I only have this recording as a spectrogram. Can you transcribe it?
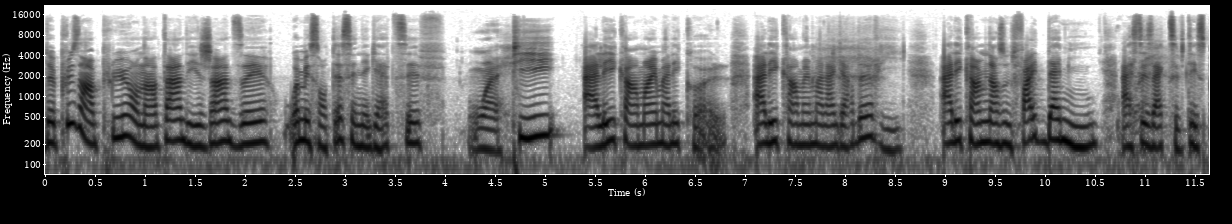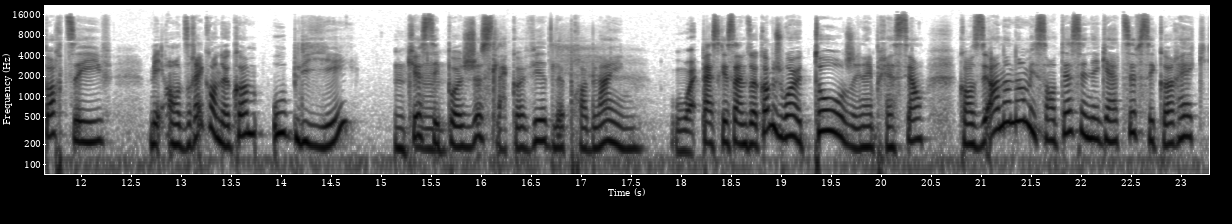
De plus en plus, on entend des gens dire Ouais, mais son test est négatif. Ouais. Puis, aller quand même à l'école, aller quand même à la garderie, aller quand même dans une fête d'amis, à ses activités sportives. Mais on dirait qu'on a comme oublié que Mhm. c'est pas juste la COVID le problème. Ouais. Parce que ça nous a comme joué un tour, j'ai l'impression. Qu'on se dit, ah non, non, mais son test est négatif, c'est correct.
